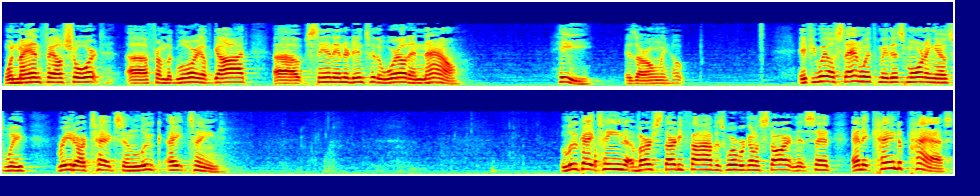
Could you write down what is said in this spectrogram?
When man fell short uh, from the glory of God, uh, sin entered into the world, and now He is our only hope. If you will, stand with me this morning as we read our text in Luke 18. Luke 18 verse 35 is where we're going to start and it said, And it came to pass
